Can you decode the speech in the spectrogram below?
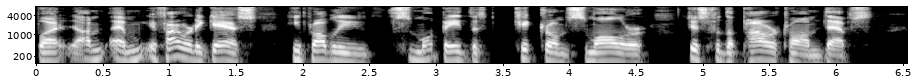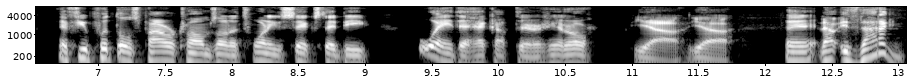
But um, if I were to guess, he probably sm- made the kick drums smaller just for the power tom depths. If you put those power toms on a twenty six, they'd be way the heck up there, you know. Yeah, yeah. Now is that a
